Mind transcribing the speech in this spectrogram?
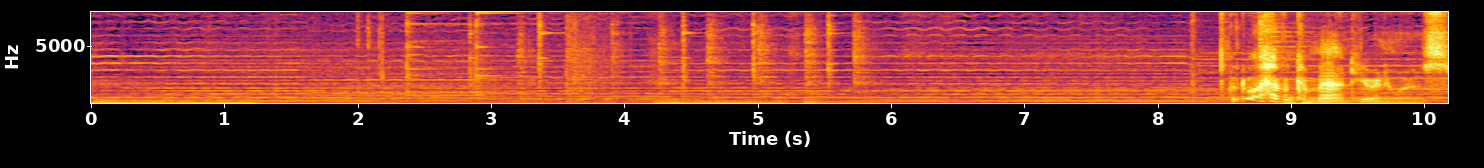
Hmm. Who do I have in command here anyways?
